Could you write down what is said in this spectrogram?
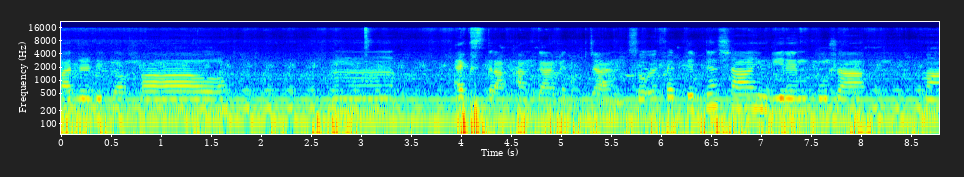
Madre de Cacao mm, extract ang gamit dyan so effective din siya hindi rin po siya ma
